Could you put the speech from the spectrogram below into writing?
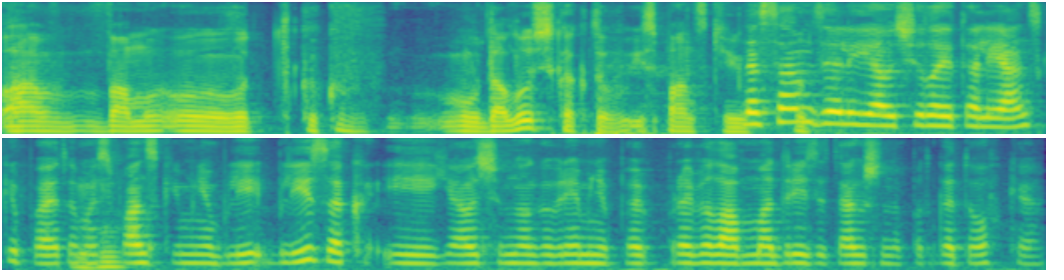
А вам э, вот как удалось как-то испанский? На самом деле я учила итальянский, поэтому угу. испанский мне близок, и я очень много времени провела в Мадриде также на подготовке,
